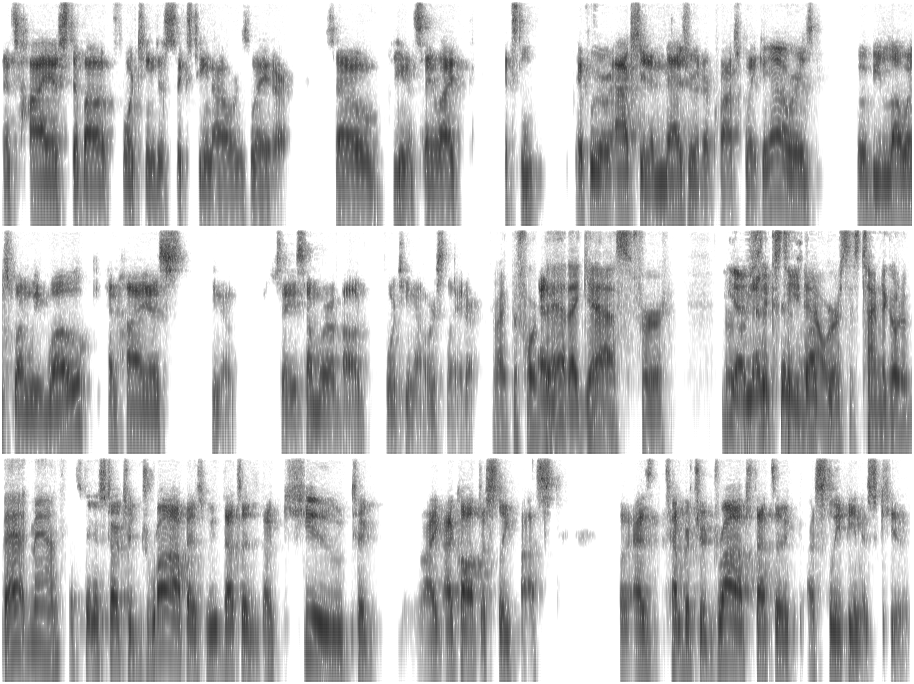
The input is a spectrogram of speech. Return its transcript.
and its highest about 14 to 16 hours later. So you know, say like it's if we were actually to measure it across waking hours, it would be lowest when we woke and highest, you know, say somewhere about 14 hours later. Right before and, bed, I guess, for yeah, and 16 it's hours. To, it's time to go to bed, man. It's going to start to drop as we, that's a, a cue to, I, I, call it the sleep bus. But as temperature drops, that's a, a sleepiness cue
